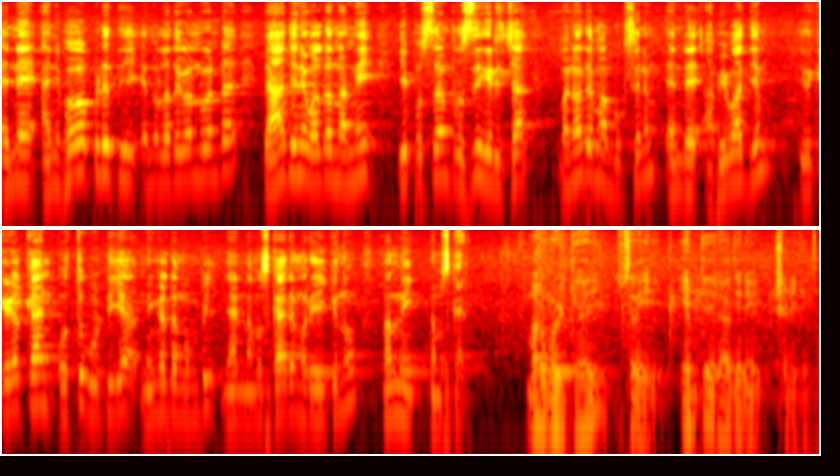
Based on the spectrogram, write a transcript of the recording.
എന്നെ അനുഭവപ്പെടുത്തി എന്നുള്ളത് കൊണ്ടുകൊണ്ട് രാജന് വളരെ നന്ദി. ഈ പുസ്തകം പ്രസിദ്ധീകരിച്ച മനോരമ ബുക്സിനും എന്റെ അഭിവാദ്യം. ഇത് കേൾക്കാൻ ഒത്തുകൂട്ടിയ നിങ്ങളുടെ മുമ്പിൽ ഞാൻ നമസ്കാരം അറിയിക്കുന്നു. നന്ദി നമസ്കാരം. മറുമൊഴിക്കായി ശ്രീ എം കെ രാജനെ ക്ഷണിക്കുന്നു.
